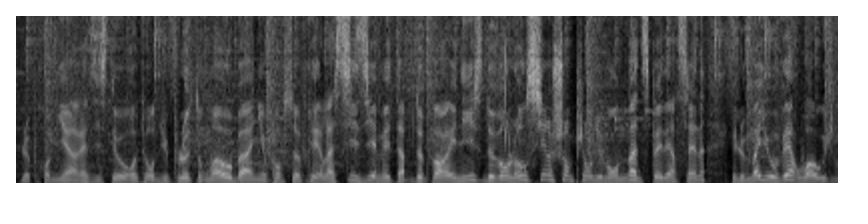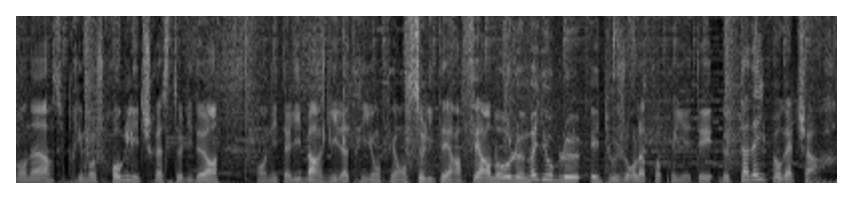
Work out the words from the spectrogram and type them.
Le premier a résisté au retour du peloton à Aubagne pour s'offrir la sixième étape de Paris-Nice devant l'ancien champion du monde Mads Pedersen et le maillot vert Wout van Aert. Primoz Roglic reste leader. En Italie, Barguil a triomphé en solitaire à Fermo. Le maillot bleu est toujours la propriété de Tadej Pogacar.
